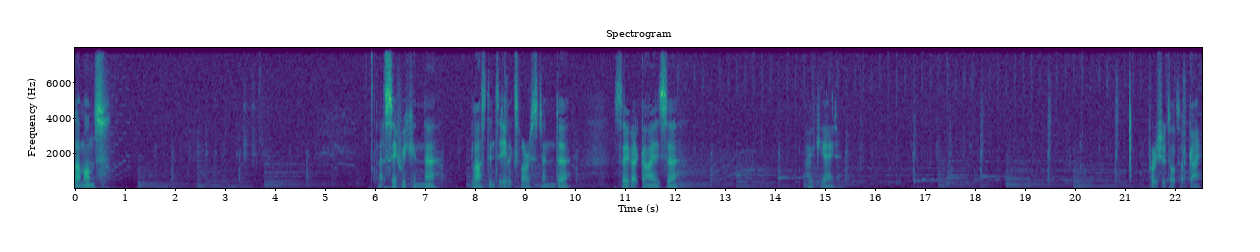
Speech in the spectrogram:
Mons. Let's see if we can uh, blast into Ilex Forest and uh, save that guy's uh, Pokeade. Probably should have talked to that guy.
